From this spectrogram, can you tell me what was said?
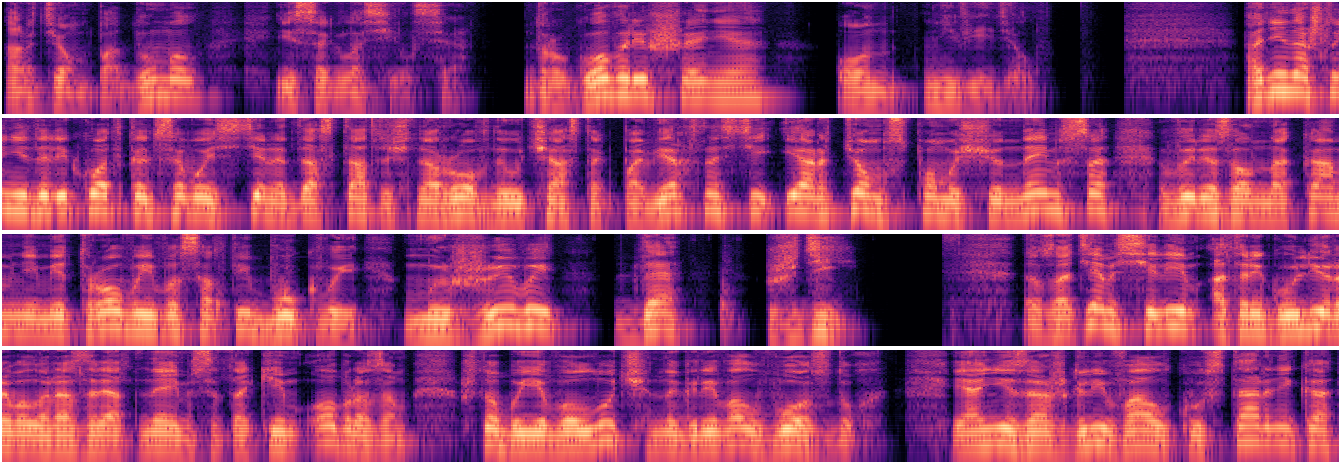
Артем подумал и согласился. Другого решения он не видел. Они нашли недалеко от кольцевой стены достаточно ровный участок поверхности, и Артем с помощью Неймса вырезал на камне метровой высоты буквы «Мы живы, Д, жди». Затем Селим отрегулировал разряд Неймса таким образом, чтобы его луч нагревал воздух, и они зажгли вал кустарника,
